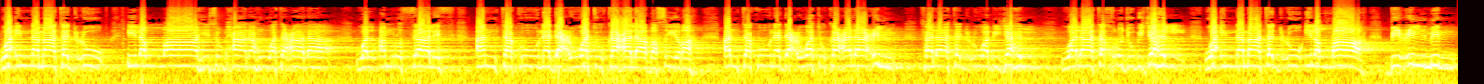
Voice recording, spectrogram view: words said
وإنما تدعو إلى الله سبحانه وتعالى. والأمر الثالث أن تكون دعوتك على بصيرة. أن تكون دعوتك على علم. فلا تدعو بجهل. ولا تخرج بجهل وإنما تدعو إلى الله بعلم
